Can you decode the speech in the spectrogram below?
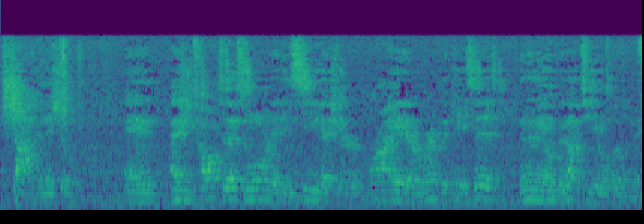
shot initially. And as you talk to them some more, they can see that you're right or whatever the case is, and then they open up to you a little bit.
